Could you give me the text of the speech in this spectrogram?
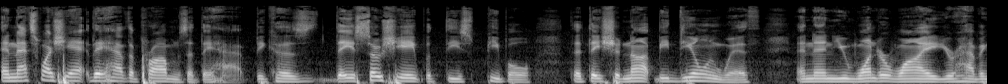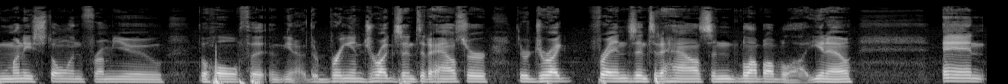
And that's why she ha- they have the problems that they have because they associate with these people that they should not be dealing with and then you wonder why you're having money stolen from you the whole thing you know they're bringing drugs into the house or their drug friends into the house and blah blah blah you know? And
